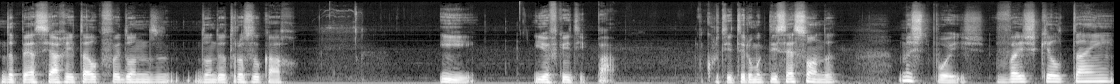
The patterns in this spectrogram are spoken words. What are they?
da PSA Retail, que foi de onde, de onde eu trouxe o carro. E, e eu fiquei tipo, pá, curtia ter uma que dissesse Honda. Mas depois vejo que ele tem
